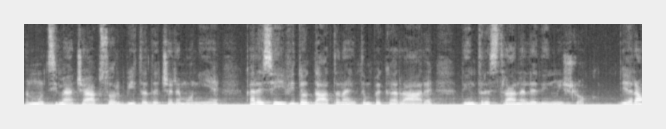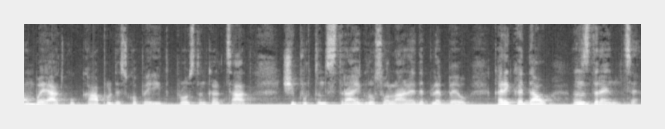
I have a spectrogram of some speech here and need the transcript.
în mulțimea aceea absorbită de ceremonie, care se ivi deodată înaintând pe cărare dintre stranele din mijloc. Era un băiat cu capul descoperit, prost încălțat și purtând strai grosolane de plebeu, care cădeau în zdrențe.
